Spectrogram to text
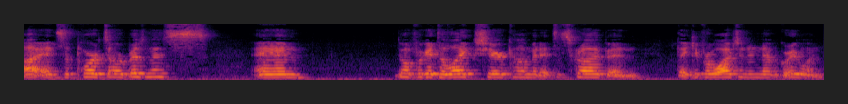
uh, and supports our business. And don't forget to like, share, comment, and subscribe. And thank you for watching and have a great one.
